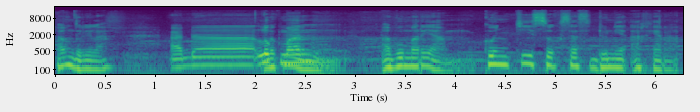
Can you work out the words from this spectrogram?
Alhamdulillah. Ada Lukman. Abu Maryam, kunci sukses dunia akhirat.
